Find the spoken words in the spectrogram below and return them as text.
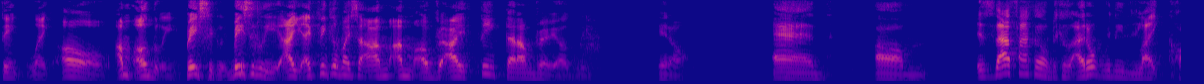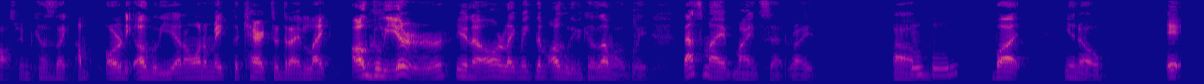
think like, oh, I'm ugly. Basically, basically, I, I think of myself. I'm I'm a, I think that I'm very ugly, you know, and um, is that fact alone because I don't really like cosplaying because like I'm already ugly. and I don't want to make the character that I like uglier, you know, or like make them ugly because I'm ugly. That's my mindset, right? Um, Mm-hmm. but you know, it,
